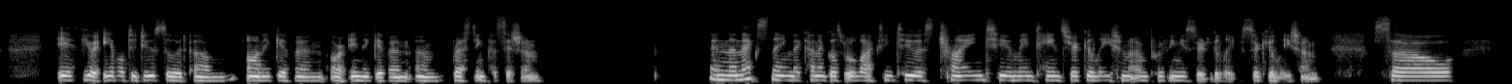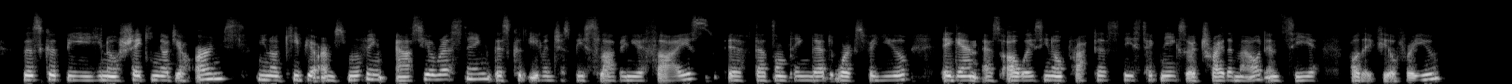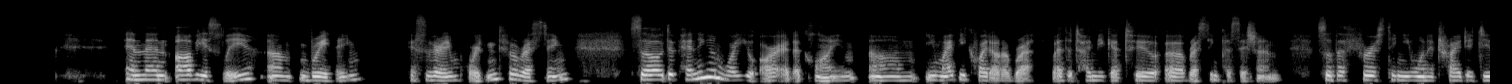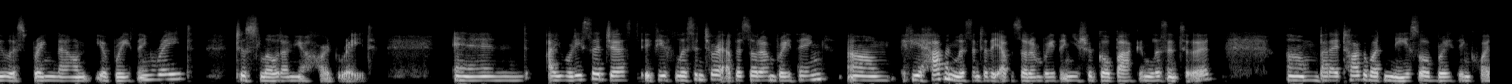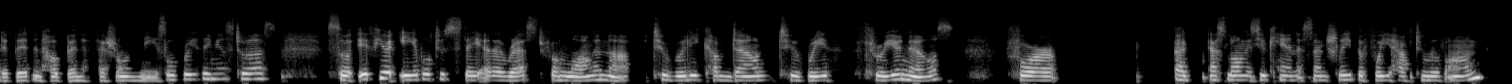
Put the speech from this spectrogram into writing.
if you're able to do so um, on a given or in a given um, resting position. And the next thing that kind of goes relaxing too is trying to maintain circulation or improving your circula- circulation. So, This could be, you know, shaking out your arms, you know, keep your arms moving as you're resting. This could even just be slapping your thighs if that's something that works for you. Again, as always, you know, practice these techniques or try them out and see how they feel for you. And then obviously, um, breathing is very important for resting. So, depending on where you are at a climb, um, you might be quite out of breath by the time you get to a resting position. So, the first thing you want to try to do is bring down your breathing rate to slow down your heart rate. And I really suggest if you've listened to our episode on breathing, um, if you haven't listened to the episode on breathing, you should go back and listen to it. Um, but I talk about nasal breathing quite a bit and how beneficial nasal breathing is to us. So if you're able to stay at a rest for long enough to really come down to breathe through your nose for a, as long as you can, essentially, before you have to move on,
